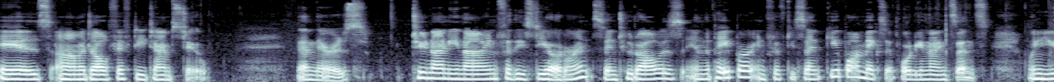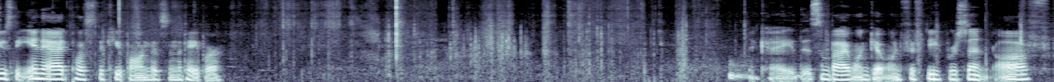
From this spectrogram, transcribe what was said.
is um, a dollar fifty times two. Then there's two ninety nine for these deodorants and $2 in the paper and 50 cent coupon makes it 49 cents when you use the in-ad plus the coupon that's in the paper. Okay, there's some buy one, get one 50% off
